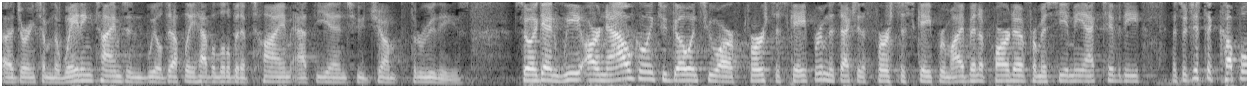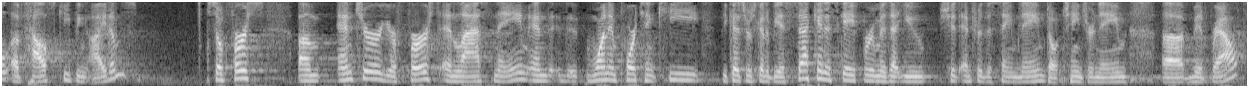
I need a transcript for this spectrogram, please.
uh, during some of the waiting times, and we'll definitely have a little bit of time at the end to jump through these. So again, we are now going to go into our first escape room. This is actually the first escape room I've been a part of from a CME activity. And so just a couple of housekeeping items. So first, um, enter your first and last name. And one important key, because there's going to be a second escape room, is that you should enter the same name. Don't change your name uh, mid-route.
